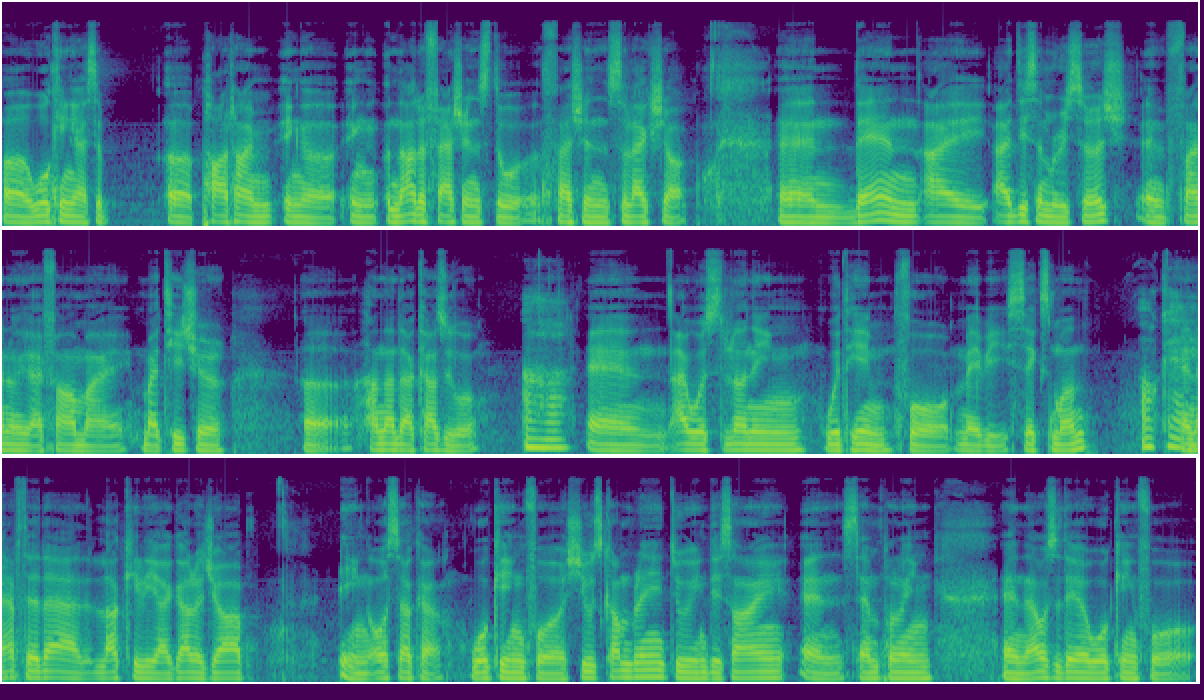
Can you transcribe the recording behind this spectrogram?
uh, working as a uh, part time in a in another fashion store, fashion select shop, and then I I did some research and finally I found my my teacher, uh, Hanada Kazuo, and I was learning with him for maybe six months. Okay. And after that, luckily, I got a job in Osaka, working for a shoes company, doing design and sampling. And I was there working for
